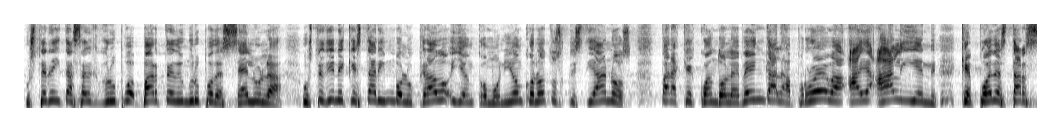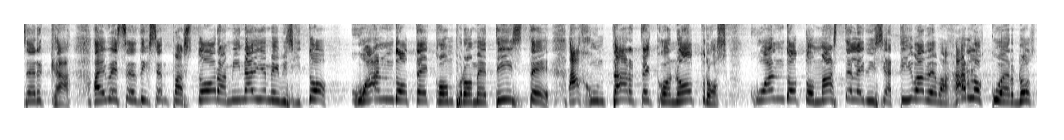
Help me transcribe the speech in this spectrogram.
Usted necesita ser grupo, parte de un grupo de célula. Usted tiene que estar involucrado y en comunión con otros cristianos para que cuando le venga la prueba haya alguien que pueda estar cerca. Hay veces dicen, pastor, a mí nadie me visitó. ¿Cuándo te comprometiste a juntarte con otros? ¿Cuándo tomaste la iniciativa de bajar los cuernos,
